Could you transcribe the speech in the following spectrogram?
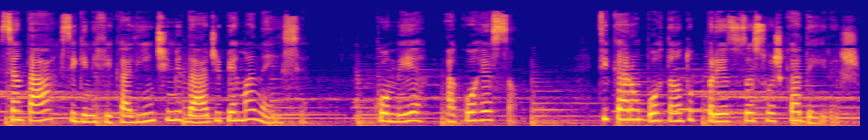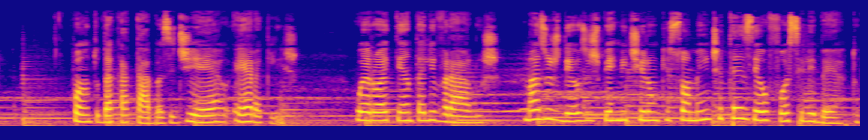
Sentar significa ali intimidade e permanência. Comer, a correção. Ficaram, portanto, presos às suas cadeiras. Quanto da catábase de Heracles, o herói tenta livrá-los, mas os deuses permitiram que somente Teseu fosse liberto,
